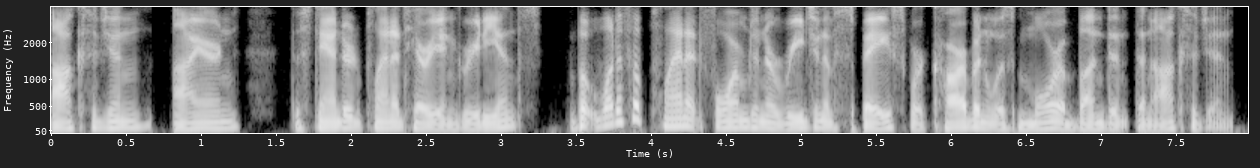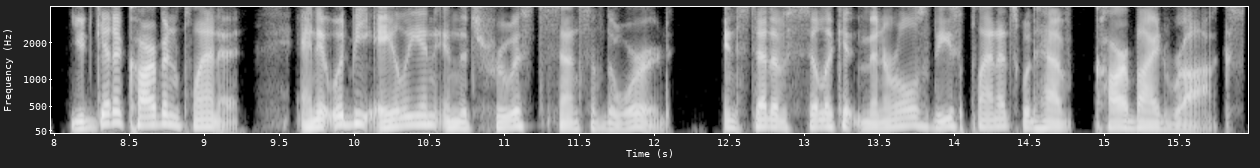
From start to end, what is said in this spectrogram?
oxygen, iron, the standard planetary ingredients. But what if a planet formed in a region of space where carbon was more abundant than oxygen? You'd get a carbon planet, and it would be alien in the truest sense of the word. Instead of silicate minerals, these planets would have carbide rocks.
